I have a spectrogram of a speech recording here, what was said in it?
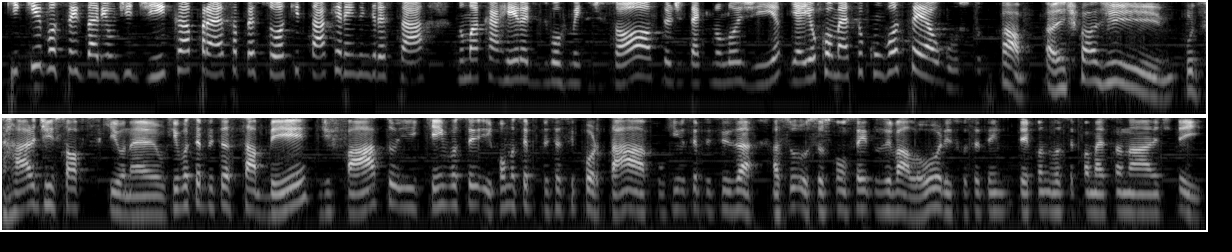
o que, que vocês dariam de dica para essa pessoa que está querendo ingressar numa carreira de desenvolvimento de software, de tecnologia? E aí eu começo com você, Augusto. Ah, a gente fala de putz, hard e soft skill, né? O que você precisa saber de fato e quem você e como você precisa se portar, o que você precisa, os seus conceitos e valores que você tem que ter quando você começa na área de TI.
